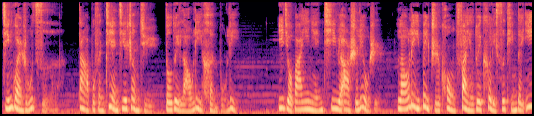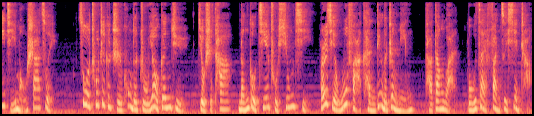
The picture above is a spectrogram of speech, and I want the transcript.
尽管如此，大部分间接证据都对劳力很不利。一九八一年七月二十六日，劳力被指控犯有对克里斯汀的一级谋杀罪。做出这个指控的主要根据就是他能够接触凶器，而且无法肯定的证明他当晚。不在犯罪现场，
